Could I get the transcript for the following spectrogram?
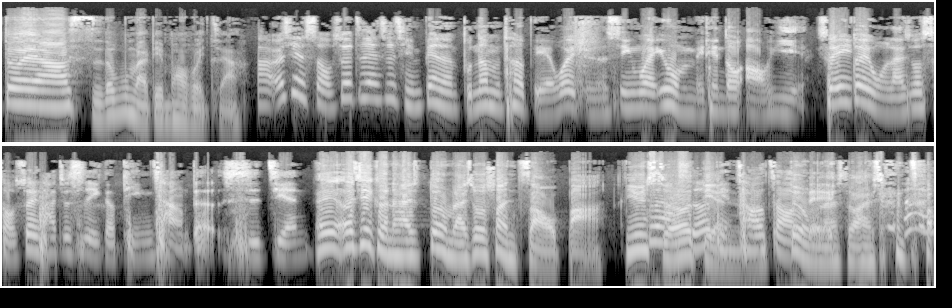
对啊，死都不买鞭炮回家啊！而且守岁这件事情变得不那么特别，我也觉得是因为，因为我们每天都熬夜。所以对我来说，守岁它就是一个平常的时间。哎，而且可能还对我们来说算早吧，因为十二点超早，对我们来说还算早。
